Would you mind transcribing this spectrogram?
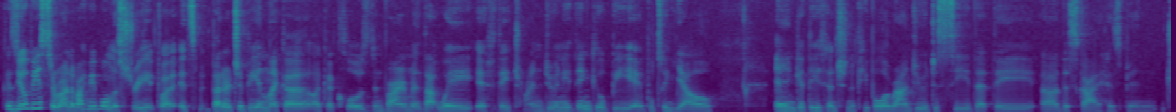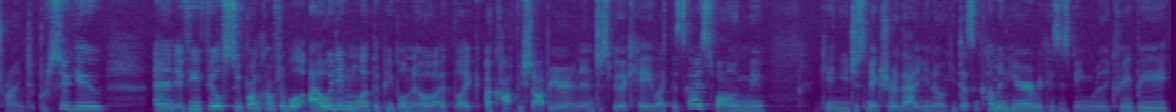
because you'll be surrounded by people in the street, but it's better to be in like a like a closed environment. That way, if they try and do anything, you'll be able to yell and get the attention of people around you to see that they uh, this guy has been trying to pursue you and if you feel super uncomfortable, I would even let the people know at like a coffee shop you're in and just be like, hey, like this guy's following me. Can you just make sure that, you know, he doesn't come in here because he's being really creepy?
